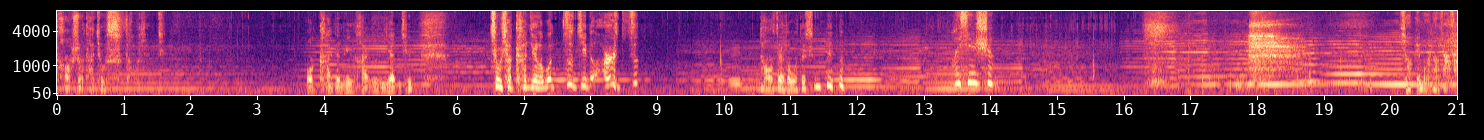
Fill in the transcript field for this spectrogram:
桃树他就死在我眼前。我看着那个孩子的眼睛，就像看见了我自己的儿子，倒在了我的身边。王先生，小平木当家的，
